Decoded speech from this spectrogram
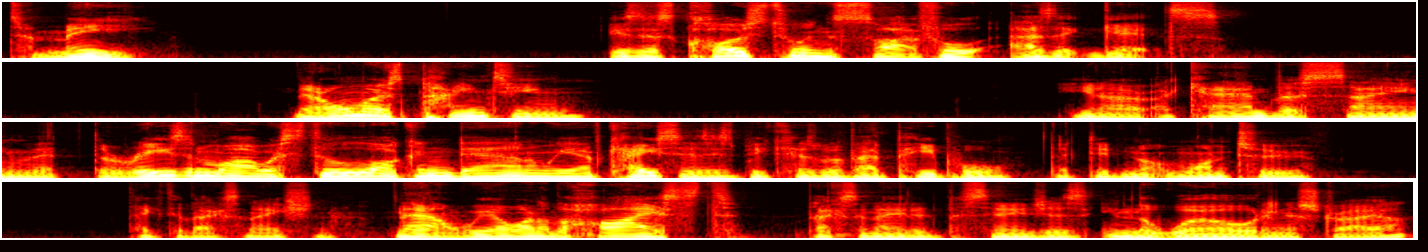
to me, is as close to insightful as it gets. They're almost painting, you know, a canvas saying that the reason why we're still locking down and we have cases is because we've had people that did not want to take the vaccination. Now, we are one of the highest vaccinated percentages in the world in Australia.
